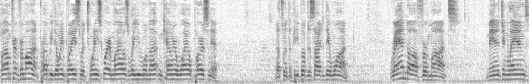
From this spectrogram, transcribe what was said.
Pomfret, Vermont, probably the only place with 20 square miles where you will not encounter wild parsnip. That's what the people have decided they want. Randolph, Vermont, managing land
